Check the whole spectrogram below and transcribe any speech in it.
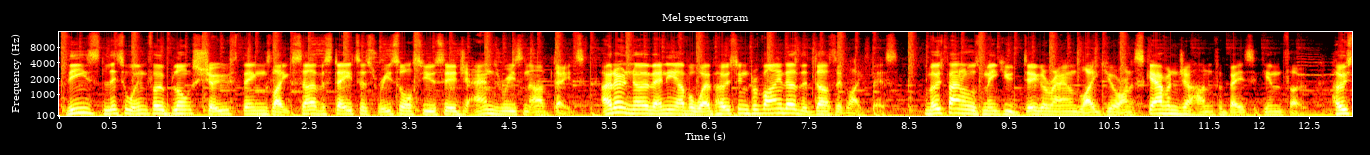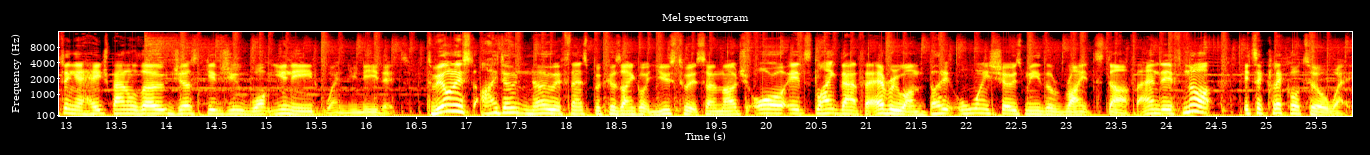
These little info blocks show you things like server status, resource usage, and recent updates. I don't know of any other web hosting provider that does it like this. Most panels make you dig around like you're on a scavenger hunt for basic info. Hostinger hPanel though just gives you what you need when you need it. To be honest, I don't know if that's because I got used to it so much or it's like that for everyone, but it always shows me the right stuff, and if not, it's a click or two away.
